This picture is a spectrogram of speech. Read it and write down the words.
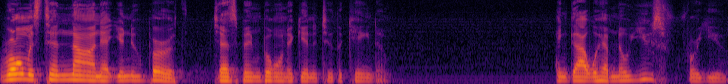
Romans 10 9 at your new birth, just been born again into the kingdom. And God will have no use for you.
